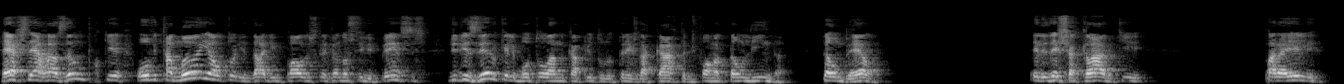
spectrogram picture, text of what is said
Esta é a razão porque houve tamanha autoridade em Paulo escrevendo aos Filipenses de dizer o que ele botou lá no capítulo 3 da carta de forma tão linda, tão bela. Ele deixa claro que para ele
